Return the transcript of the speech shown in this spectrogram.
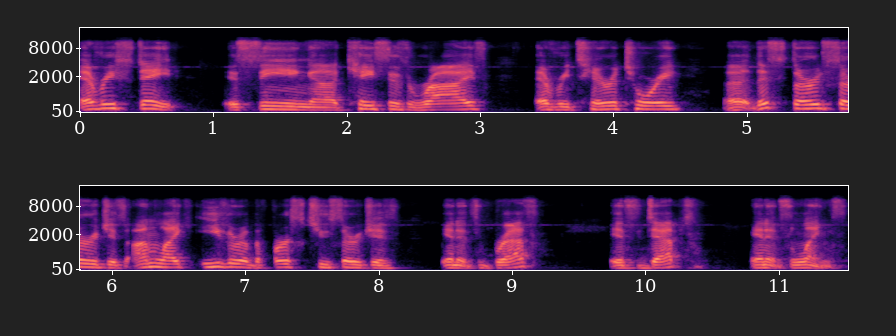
every state is seeing uh, cases rise, every territory. Uh, this third surge is unlike either of the first two surges in its breadth, its depth, and its length.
